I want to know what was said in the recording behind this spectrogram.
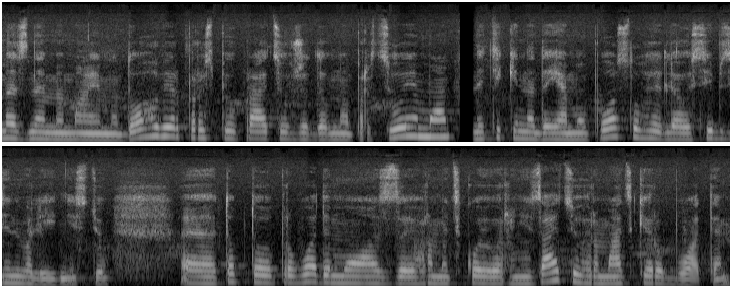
Ми з ними маємо договір про співпрацю, вже давно працюємо. Не тільки надаємо послуги для осіб з інвалідністю, Е, тобто проводимо з громадською організацією громадські роботи.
